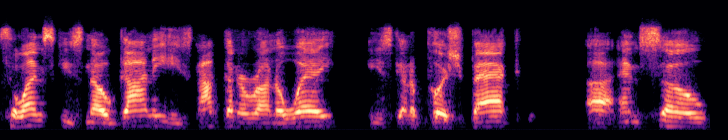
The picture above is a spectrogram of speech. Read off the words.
Zelensky's no Ghani. He's not going to run away. He's going to push back. Uh, and so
